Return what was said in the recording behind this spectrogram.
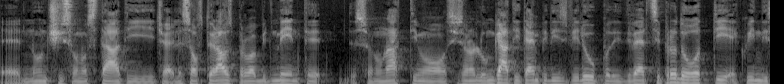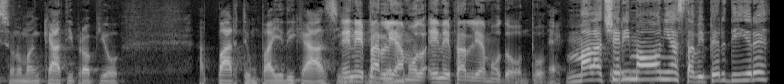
eh, non ci sono stati, cioè le software house probabilmente sono un attimo, si sono allungati i tempi di sviluppo di diversi prodotti e quindi sono mancati proprio a parte un paio di casi. E ne parliamo, e ne parliamo dopo. Ecco. Ma la cerimonia, stavi per dire?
